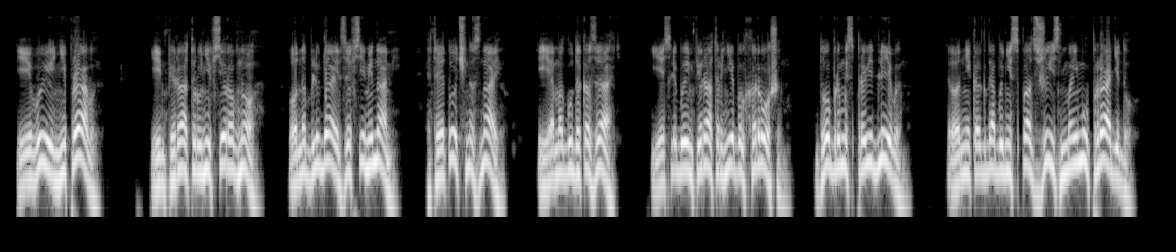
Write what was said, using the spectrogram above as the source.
и вы не правы. Императору не все равно. Он наблюдает за всеми нами. Это я точно знаю. И я могу доказать. Если бы император не был хорошим, добрым и справедливым, он никогда бы не спас жизнь моему прадеду.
